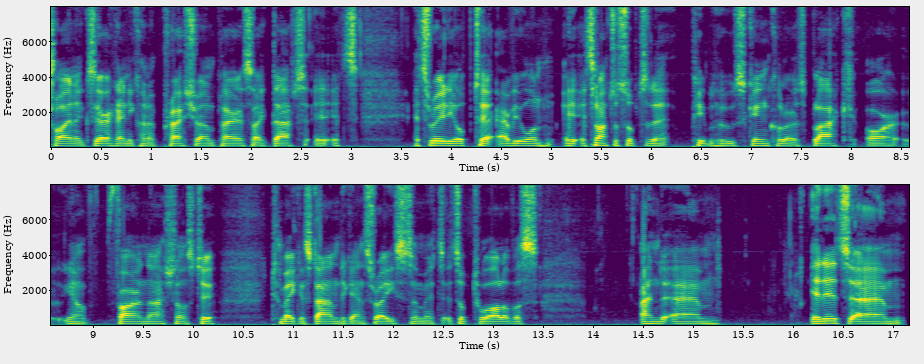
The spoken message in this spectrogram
try and exert any kind of pressure on players like that. it's it's really up to everyone. it's not just up to the people whose skin colour is black or you know foreign nationals to to make a stand against racism. It's it's up to all of us, and um, it is um,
